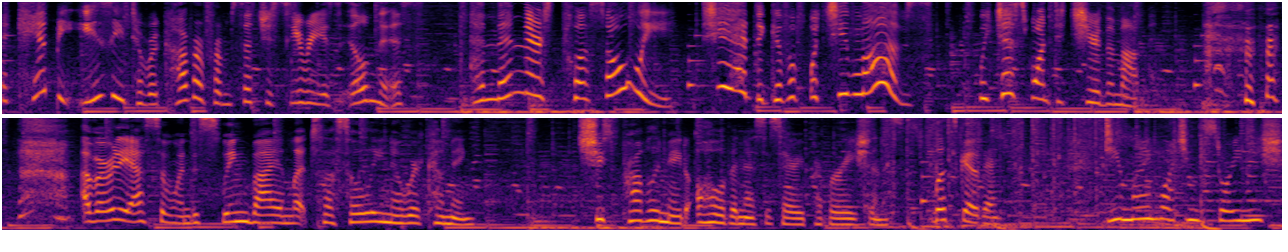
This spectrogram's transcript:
It can't be easy to recover from such a serious illness. And then there's Tlasoli. She had to give up what she loves. We just want to cheer them up. I've already asked someone to swing by and let Tlasoli know we're coming. She's probably made all the necessary preparations. Let's go then. Do you mind watching the story niche?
